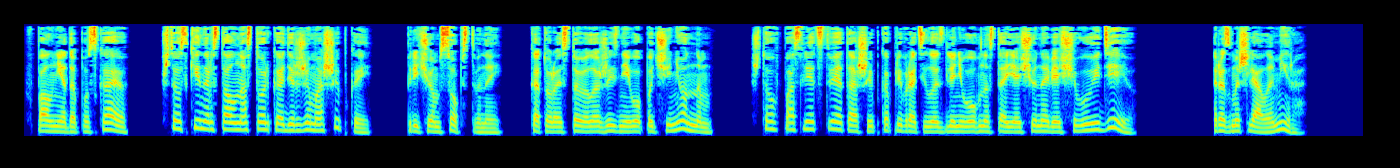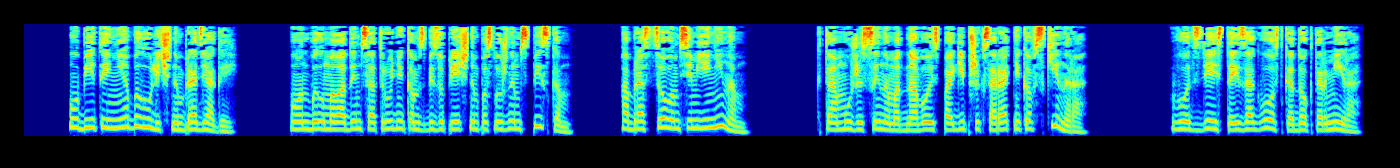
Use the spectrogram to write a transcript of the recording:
Вполне допускаю, что Скиннер стал настолько одержим ошибкой, причем собственной, которая стоила жизни его подчиненным, что впоследствии эта ошибка превратилась для него в настоящую навязчивую идею. Размышляла Мира. Убитый не был уличным бродягой. Он был молодым сотрудником с безупречным послужным списком, образцовым семьянином. К тому же сыном одного из погибших соратников Скиннера. Вот здесь-то и загвоздка, доктор Мира.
